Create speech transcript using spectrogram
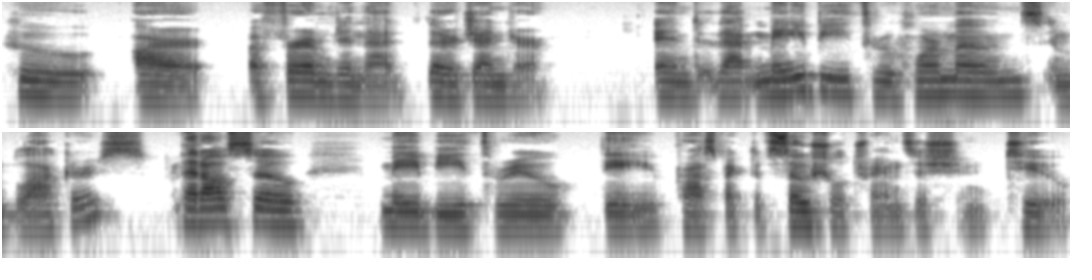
who are affirmed in that their gender. And that may be through hormones and blockers. That also may be through the prospect of social transition too,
